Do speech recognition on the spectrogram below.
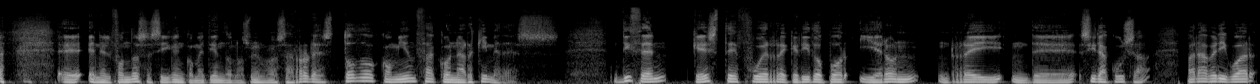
eh, en el fondo se siguen cometiendo los mismos errores. Todo comienza con Arquímedes. Dicen que este fue requerido por Hierón, rey de Siracusa, para averiguar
